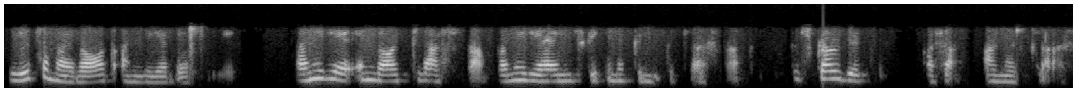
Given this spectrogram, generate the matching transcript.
Dit is my raad aan leerders weet. Wanneer jy in daai klas stap, wanneer jy in skikkende kindse klas stap, beskou dit as 'n ander klas.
